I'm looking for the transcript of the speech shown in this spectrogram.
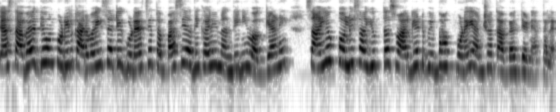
त्यास ताब्यात घेऊन पुढील कारवाईसाठी गुन्ह्याचे तपासी अधिकारी नंदिनी वग्याणे सहाय्यक पोलीस आयुक्त स्वारगेट विभाग पुणे यांच्या ताब्यात देण्यात आलाय.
